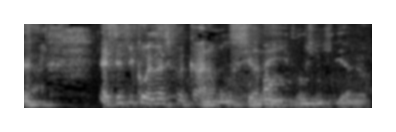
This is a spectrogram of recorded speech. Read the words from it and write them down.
Aí você fica olhando e fala, caramba, o Luciano é ídolo hoje em dia, meu.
